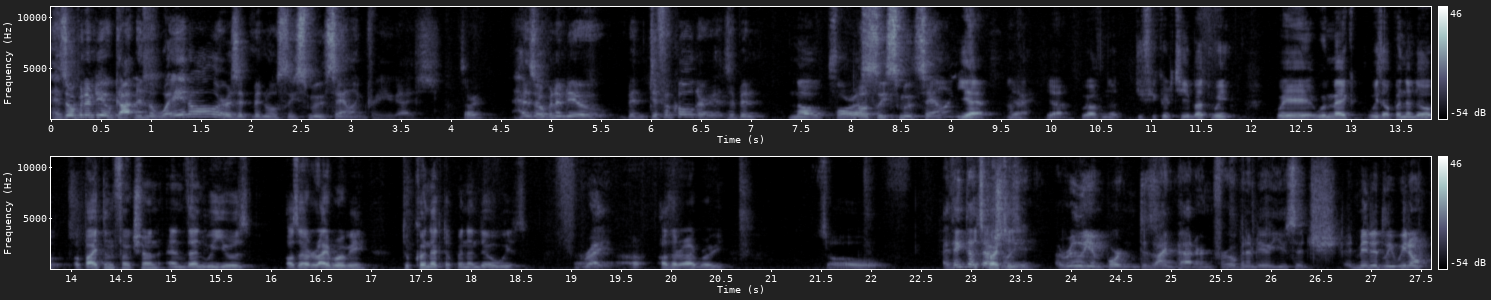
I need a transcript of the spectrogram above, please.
has OpenMDAO gotten in the way at all, or has it been mostly smooth sailing for you guys? Sorry? Has OpenMDAO been difficult, or has it been No, for us. mostly smooth sailing? Yeah, yeah, Okay. yeah. We have no difficulty, but we we we make with OpenMDAO a Python function, and then we use other library to connect OpenMDAO with uh, Right. uh, other library. So I think that's actually easy. a really important design pattern for OpenMDAO usage. Admittedly, we don't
